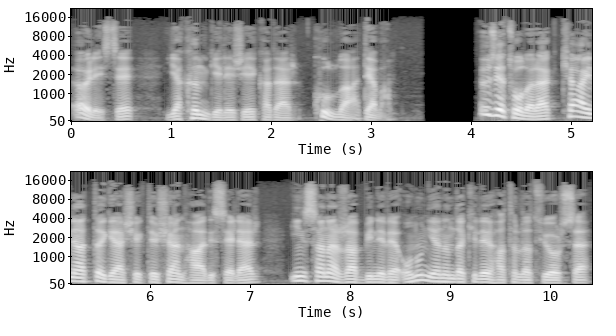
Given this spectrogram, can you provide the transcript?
Öyleyse yakın geleceğe kadar kulluğa devam. Özet olarak kainatta gerçekleşen hadiseler insana Rabbini ve onun yanındakileri hatırlatıyorsa,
